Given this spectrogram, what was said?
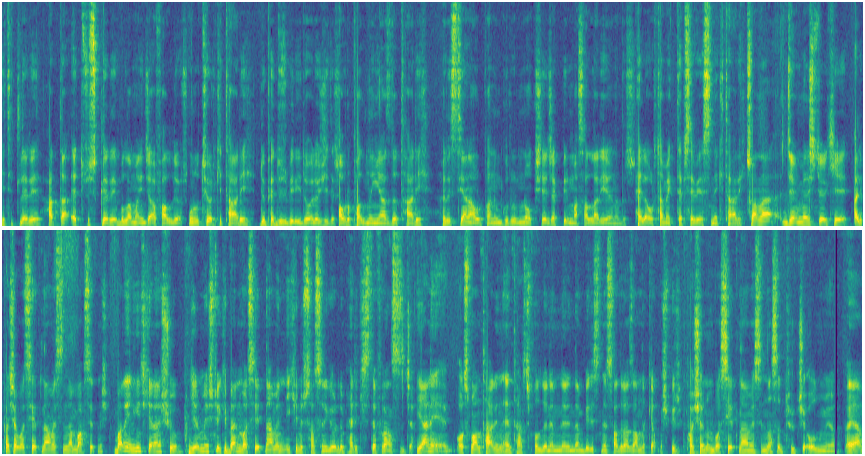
Hititleri hatta Etrüskleri bulamayınca afallıyor. Unutuyor ki tarih düpedüz bir ideolojidir. Avrupalının yazdığı tarih Hristiyan Avrupa'nın gururunu okşayacak bir masallar yığınıdır. Hele orta mektep seviyesindeki tarih. Sonra Cemil Meriç diyor ki Ali Paşa vasiyetnamesinden bahsetmiş. Bana ilginç gelen şu. Cemil Meriç diyor ki ben vasiyetnamenin iki nüshasını gördüm. Her ikisi de Fransızca. Yani Osmanlı tarihinin en tartışmalı dönemlerinden birisinde sadrazamlık yapmış bir paşanın vasiyetnamesi nasıl Türkçe olmuyor? Veya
